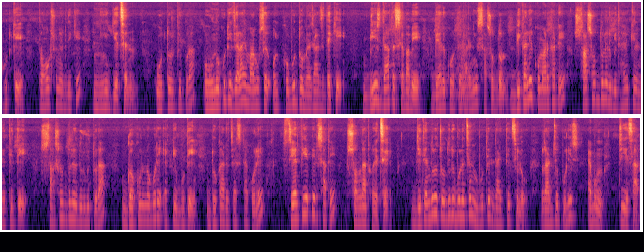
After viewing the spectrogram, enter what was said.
ভোটকে প্রহসনের দিকে নিয়ে গিয়েছেন। উত্তর ত্রিপুরা ও ঊনকোটি জেলায় মানুষের ঐক্যবদ্ধ মেজাজ দেখে বিষ দাঁত সেভাবে বের করতে পারেনি শাসক দল। বিকালে কুমারঘাটে শাসক দলের বিধায়কের নেতৃত্বে শাসক দলের দুর্বৃত্তরা গোকুলনগরে একটি বুথে ঢোকার চেষ্টা করলে সিআরপিএফের সাথে সংঘাত হয়েছে। জিতেন্দ্র চৌধুরী বলেছেন, বুথের দায়িত্বে ছিল রাজ্য পুলিশ এবং টিএসআর।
